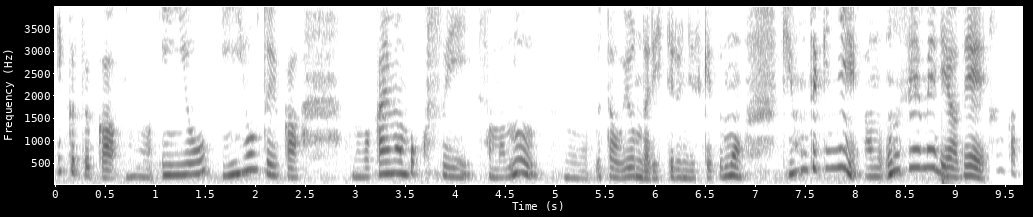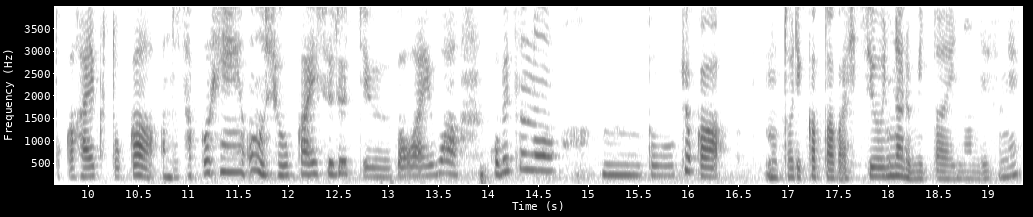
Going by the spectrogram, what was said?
いくつか引用？引用というか、若山牧水様の歌を読んだりしてるんですけども、基本的にあの音声メディアで短歌とか俳句とかあの作品を紹介するっていう場合は、個別のうんと許可の取り方が必要になるみたいなんですね。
